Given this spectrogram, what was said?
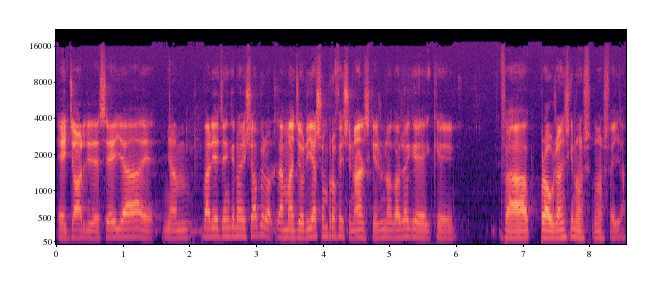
eh, Jordi de Sella, eh, hi ha diversa gent que no és això, però la majoria són professionals, que és una cosa que, que fa prou anys que no es, no es feia.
